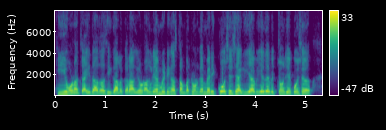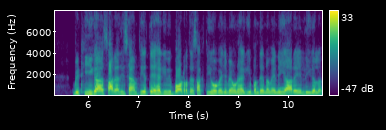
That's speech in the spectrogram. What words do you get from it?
ਕੀ ਹੋਣਾ ਚਾਹੀਦਾ ਤਾਂ ਅਸੀਂ ਗੱਲ ਕਰਾਂਗੇ। ਹੁਣ ਅਗਲੀਆਂ ਮੀਟਿੰਗਾਂ ਸਤੰਬਰ 'ਚ ਹੋਣਗੀਆਂ। ਮੇਰੀ ਕੋਸ਼ਿਸ਼ ਹੈਗੀ ਆ ਵੀ ਇਹਦੇ ਵਿੱਚੋਂ ਜੇ ਕੁਝ ਵੀ ਠੀਕ ਆ, ਸਾਰਿਆਂ ਦੀ ਸਹਿਮਤੀ ਇੱਥੇ ਹੈਗੀ ਵੀ ਬਾਰਡਰ ਤੇ ਸਖਤੀ ਹੋਵੇ, ਜਿਵੇਂ ਹੁਣ ਹੈਗੀ ਬੰਦੇ ਨਵੇਂ ਨਹੀਂ ਆ ਰਹੇ ਇਲੀਗਲ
